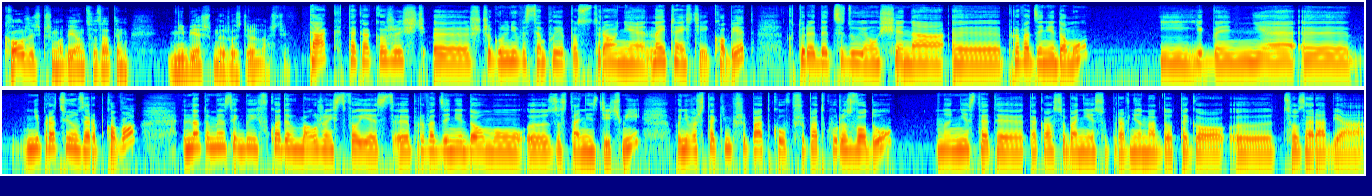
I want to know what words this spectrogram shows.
korzyść przemawiająca za tym, nie bierzmy rozdzielności. Tak, taka korzyść y, szczególnie występuje po stronie najczęściej kobiet, które decydują się na y, prowadzenie domu i jakby nie, y, nie pracują zarobkowo, natomiast jakby ich wkładem w małżeństwo jest y, prowadzenie domu, y, zostanie z dziećmi, ponieważ w takim przypadku, w przypadku rozwodu, no niestety taka osoba nie jest uprawniona do tego, y, co zarabia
